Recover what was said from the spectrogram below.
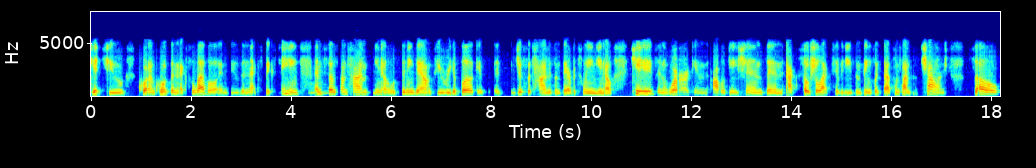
get to quote unquote the next level and do the next big thing. Mm-hmm. And so sometimes, you know, sitting down to read a book is it, just the time isn't there between, you know, kids and work and obligations and act, social activities and things like that. Sometimes it's a challenge. So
